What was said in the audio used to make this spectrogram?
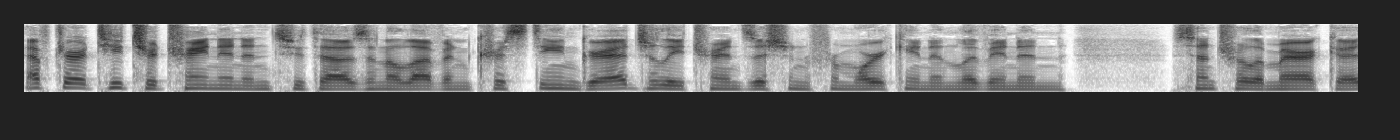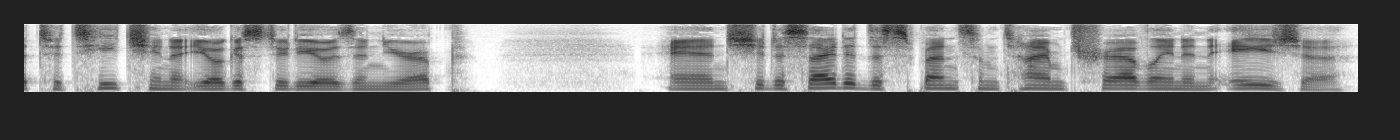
After our teacher training in 2011, Christine gradually transitioned from working and living in Central America to teaching at yoga studios in Europe. And she decided to spend some time traveling in Asia.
